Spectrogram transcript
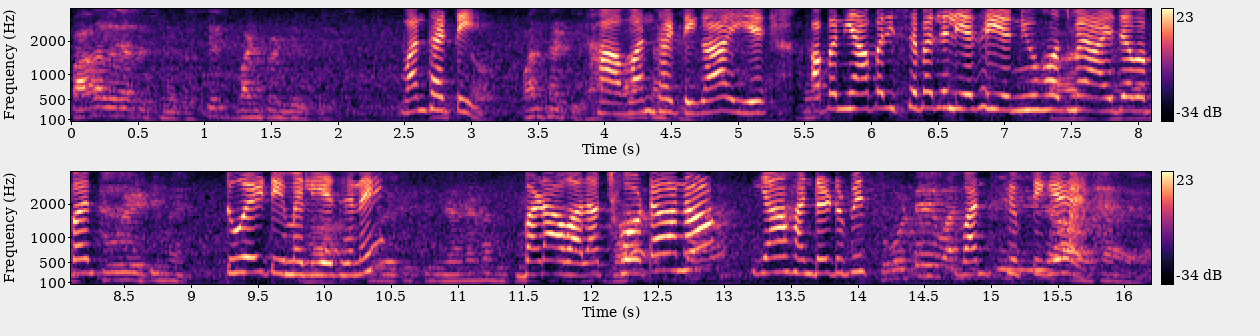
पागल हो जाते इसमें तो सिर्फ़ one twenty rupees one thirty. One thirty हाँ वन थर्टी का ये। अपन यहाँ पर इससे पहले लिए थे ये न्यू हाउस में आए जब अपन टू एटी में। लिए थे नहीं? 280 300 का बिक- बड़ा वाला छोटा ना यहाँ हंड्रेड रुपीज़ छोटे 150 के। है। है।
